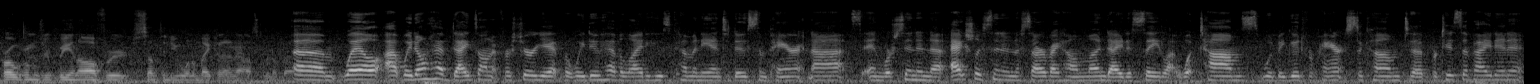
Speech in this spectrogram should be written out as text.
programs are being offered? Something you want to make an announcement about? Um, well, I, we don't have dates on it for sure yet, but we do have a lady who's coming in to do some parent nights, and we're sending a, actually sending a survey home Monday to see like what times would be good for parents to come to participate in it.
